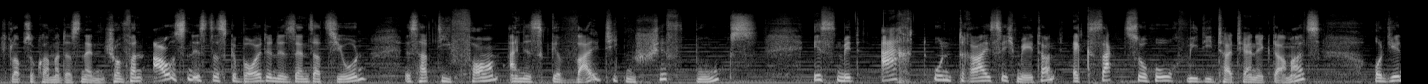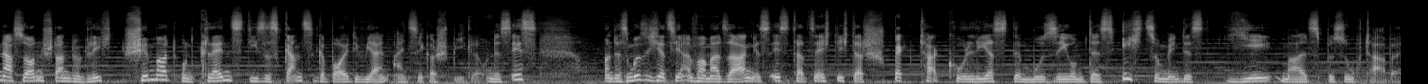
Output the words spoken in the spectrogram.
Ich glaube, so kann man das nennen. Schon von außen ist das Gebäude eine Sensation. Es hat die Form eines gewaltigen Schiffbugs, ist mit 38 Metern, exakt so hoch wie die Titanic damals. Und je nach Sonnenstand und Licht schimmert und glänzt dieses ganze Gebäude wie ein einziger Spiegel. Und es ist, und das muss ich jetzt hier einfach mal sagen, es ist tatsächlich das spektakulärste Museum, das ich zumindest jemals besucht habe.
